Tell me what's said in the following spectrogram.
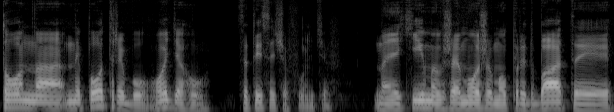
тонна непотребу одягу це тисяча фунтів, на які ми вже можемо придбати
